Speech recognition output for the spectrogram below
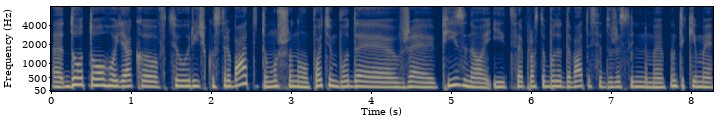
е, до того, як е, в цю річку стрибати, тому що ну потім буде вже пізно, і це просто буде даватися дуже сильними ну такими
